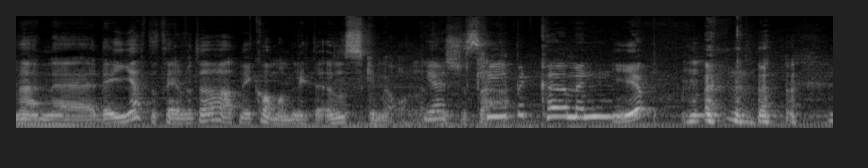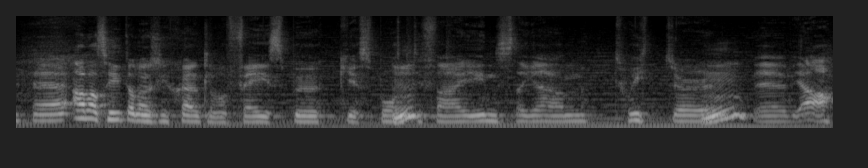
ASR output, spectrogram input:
Men eh, det är jättetrevligt att höra att ni kommer med lite önskemål. Yes, lite keep it coming. Japp. Eh, annars hittar ni oss självklart på Facebook, Spotify, Instagram, Twitter. Mm. Eh, ja,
